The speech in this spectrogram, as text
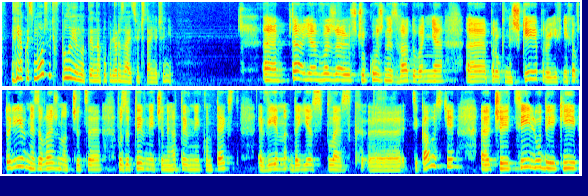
якось можуть вплинути на популяризацію читання чи ні? Е, та я вважаю, що кожне згадування е, про книжки, про їхніх авторів, незалежно чи це позитивний чи негативний контекст, він дає сплеск е, цікавості. Чи ці люди, які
